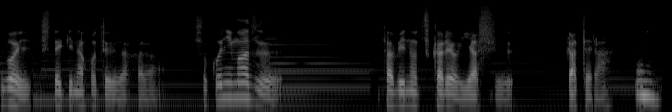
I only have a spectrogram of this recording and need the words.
すごい素敵なホテルだから、そこにまず旅の疲れを癒すがてら、うん。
